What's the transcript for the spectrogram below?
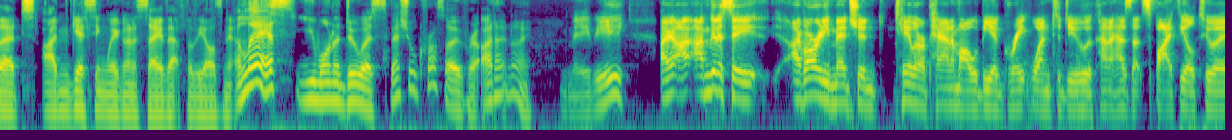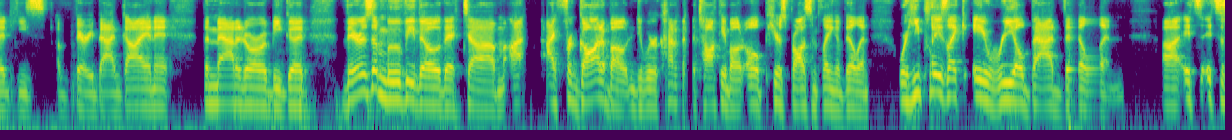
but I'm guessing we're going to save that for the Oznet, unless you want to do a special crossover. I don't know. Maybe. I, I, I'm gonna say I've already mentioned Tailor of Panama would be a great one to do. It kind of has that spy feel to it. He's a very bad guy in it. The Matador would be good. There's a movie though that um, I, I forgot about, and we were kind of talking about. Oh, Pierce Brosnan playing a villain, where he plays like a real bad villain. Uh, it's it's a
